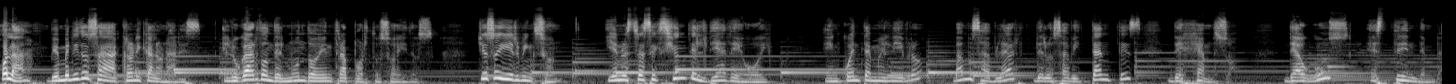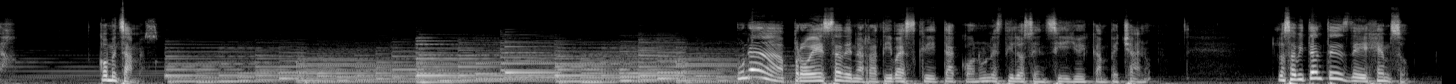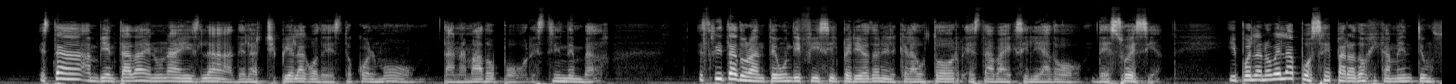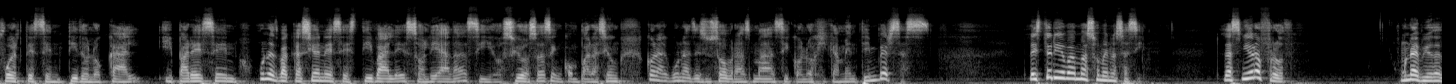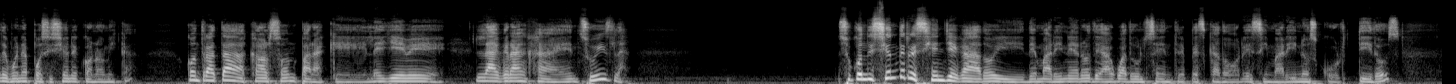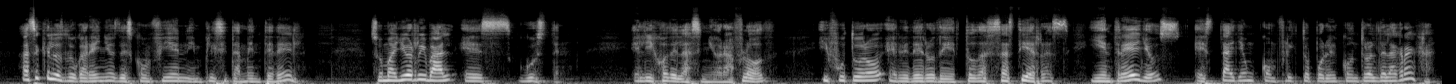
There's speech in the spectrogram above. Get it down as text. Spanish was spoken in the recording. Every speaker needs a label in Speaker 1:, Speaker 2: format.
Speaker 1: Hola, bienvenidos a Crónica Lonares, el lugar donde el mundo entra por tus oídos. Yo soy Irving Sun y en nuestra sección del día de hoy, en Cuéntame un libro, vamos a hablar de los habitantes de Hemso, de August Strindenberg. Comenzamos. Una proeza de narrativa escrita con un estilo sencillo y campechano. Los habitantes de Hemso Está ambientada en una isla del archipiélago de Estocolmo, tan amado por Strindenberg, escrita durante un difícil periodo en el que el autor estaba exiliado de Suecia, y pues la novela posee paradójicamente un fuerte sentido local y parecen unas vacaciones estivales soleadas y ociosas en comparación con algunas de sus obras más psicológicamente inversas. La historia va más o menos así. La señora Freud una viuda de buena posición económica contrata a Carlson para que le lleve la granja en su isla. Su condición de recién llegado y de marinero de agua dulce entre pescadores y marinos curtidos hace que los lugareños desconfíen implícitamente de él. Su mayor rival es Gusten, el hijo de la señora Flood y futuro heredero de todas esas tierras, y entre ellos estalla un conflicto por el control de la granja.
